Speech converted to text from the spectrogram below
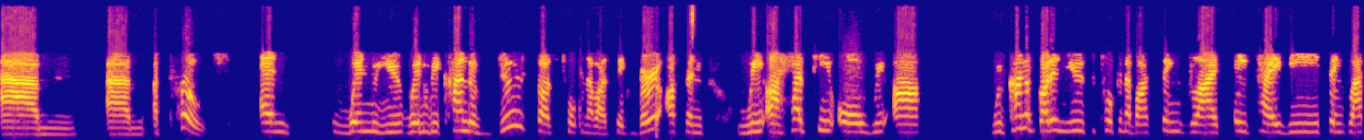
um, um, approach. And when you when we kind of do start talking about sex, very often we are happy or we are we've kind of gotten used to talking about things like HIV, things like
